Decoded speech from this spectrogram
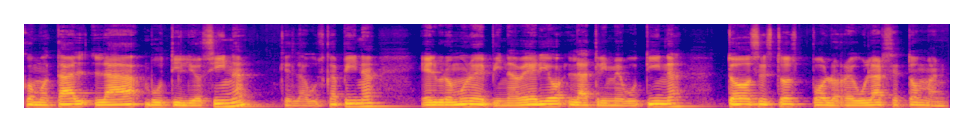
como tal la butiliosina, que es la buscapina, el bromuro de pinaverio, la trimebutina, todos estos por lo regular se toman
